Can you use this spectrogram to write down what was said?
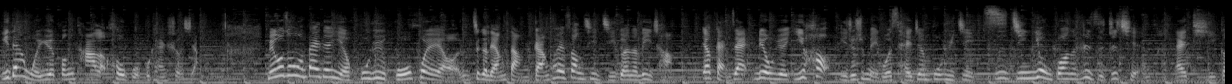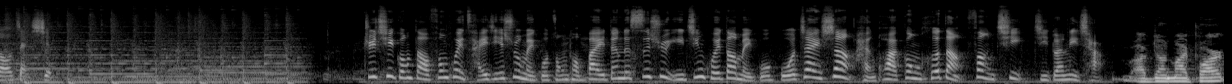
一旦违约崩塌了，后果不堪设想。美国总统拜登也呼吁国会哦，这个两党赶快放弃极端的立场，要赶在六月一号，也就是美国财政部预计资金用光的日子之前，来提高债限。G7 广岛峰会才结束，美国总统拜登的思绪已经回到美国国债上，喊话共和党放弃极端立场。 I've done my part.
